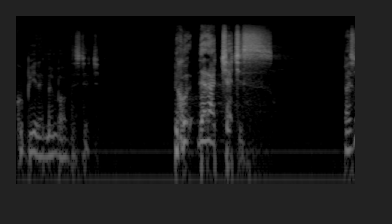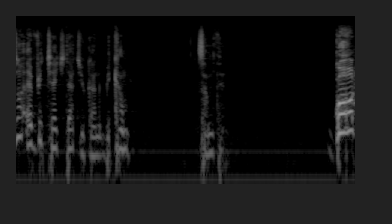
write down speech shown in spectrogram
could being a member of this church. Because there are churches But it's not every church that you can become something. God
